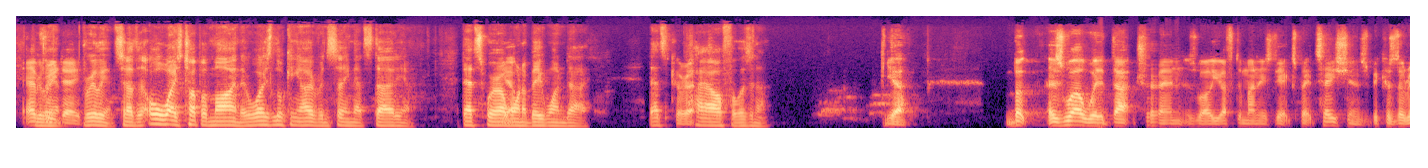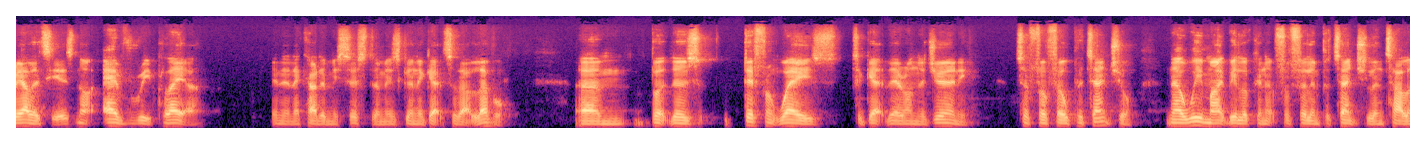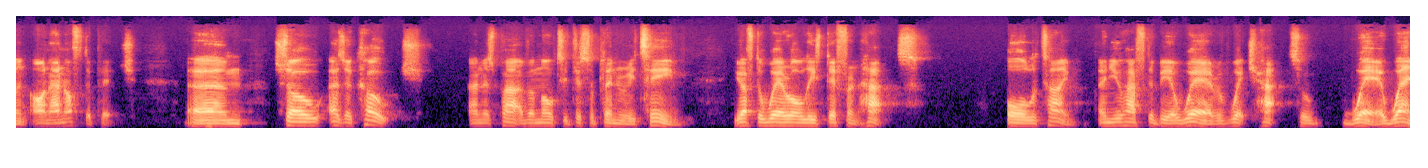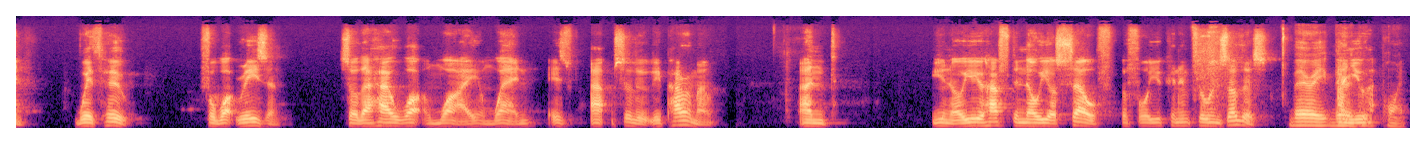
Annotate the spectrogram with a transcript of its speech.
every Brilliant. day. Brilliant. So they're always top of mind. They're always looking over and seeing that stadium. That's where I want to be one day. That's Correct. powerful, isn't it? Yeah but as well with that Trent as well you have to manage the expectations because the reality is not every player in an academy system is going to get to that level um, but there's different ways to get there on the journey to fulfill potential now we might be looking at fulfilling potential and talent on and off the pitch um, so as a coach and as part of a multidisciplinary team you have to wear all these different hats all the time and you have to be aware of which hat to wear when, with who, for what reason. So the how, what, and why and when is absolutely paramount. And you know, you have to know yourself before you can influence others. Very, very and you, good point.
